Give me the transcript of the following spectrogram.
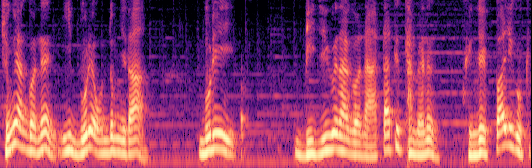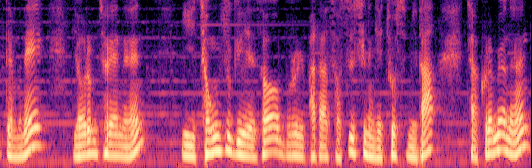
중요한 거는 이 물의 온도입니다. 물이 미지근하거나 따뜻하면 굉장히 빨리 굳기 때문에 여름철에는 이 정수기에서 물을 받아서 쓰시는 게 좋습니다. 자 그러면은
